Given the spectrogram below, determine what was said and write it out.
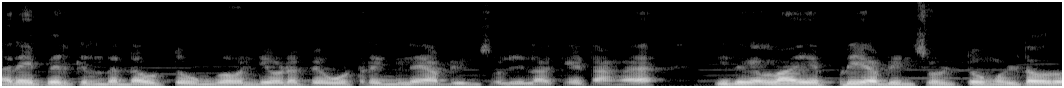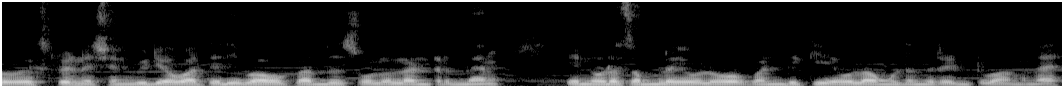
நிறைய பேருக்கு இருந்த டவுட்டு உங்கள் வண்டியோட போய் ஓட்டுறீங்களே அப்படின்னு சொல்லிலாம் கேட்டாங்க. இதுக்கெல்லாம் எப்படி அப்படின்னு சொல்லிட்டு உங்கள்கிட்ட ஒரு எக்ஸ்ப்ளனேஷன் வீடியோவாக தெளிவாக உட்காந்து சொல்லலான்ட்டு இருந்தேன். என்னோட சம்பளம் எவ்வளோ வண்டிக்கு எவ்வளோ அவங்கள்ட்ட இருந்து ரெண்ட் வாங்கினேன்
